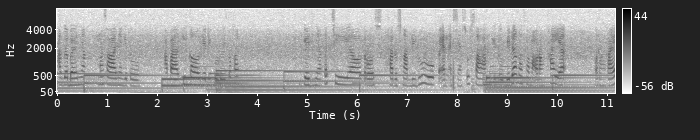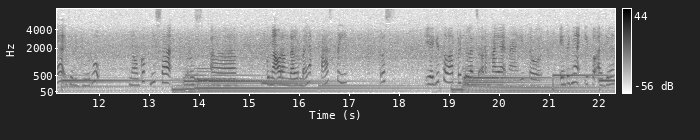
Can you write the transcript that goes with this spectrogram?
agak banyak masalahnya gitu. Apalagi kalau jadi guru itu kan gajinya kecil terus harus ngabdi dulu PNS-nya susah gitu. Beda kan sama orang kaya? Orang kaya jadi guru nyogok bisa. Terus uh, punya orang dalam banyak? Pasti. Terus ya gitulah privilege orang kaya. Nah gitu. Intinya itu aja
